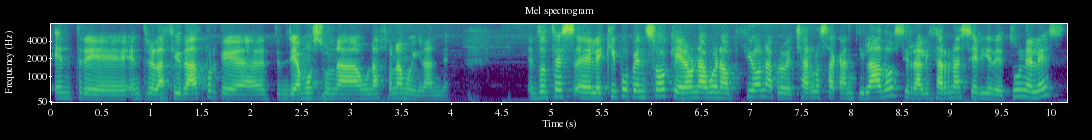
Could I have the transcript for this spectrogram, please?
entre, entre la ciudad porque eh, tendríamos una, una, zona muy grande. Entonces el equipo pensó que era una buena opción aprovechar los acantilados y realizar una serie de túneles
